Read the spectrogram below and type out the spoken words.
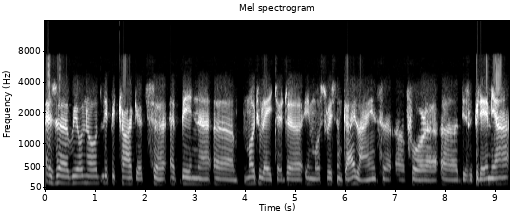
as uh, we all know, lipid targets uh, have been uh, uh, modulated uh, in most recent guidelines for dyslipidemia,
